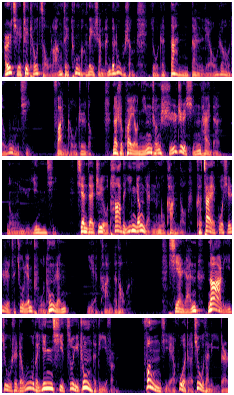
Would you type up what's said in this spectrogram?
而且这条走廊在通往那扇门的路上，有着淡淡缭绕的雾气。范畴知道，那是快要凝成实质形态的浓郁阴气。现在只有他的阴阳眼能够看到，可再过些日子，就连普通人也看得到了。显然，那里就是这屋的阴气最重的地方。凤姐或者就在里边，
